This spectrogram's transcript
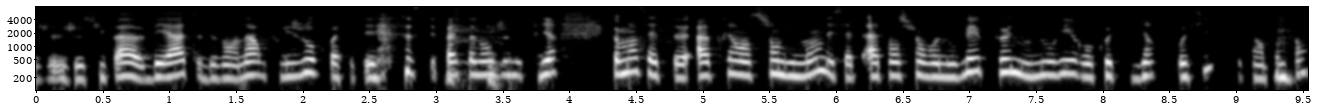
je je suis pas, béate devant un arbre tous les jours, quoi. C'était c'était pas ça l'enjeu, mais c'est-à-dire comment cette, appréhension du monde et cette attention renouvelée peut nous nourrir au quotidien aussi, c'était important Mmh.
